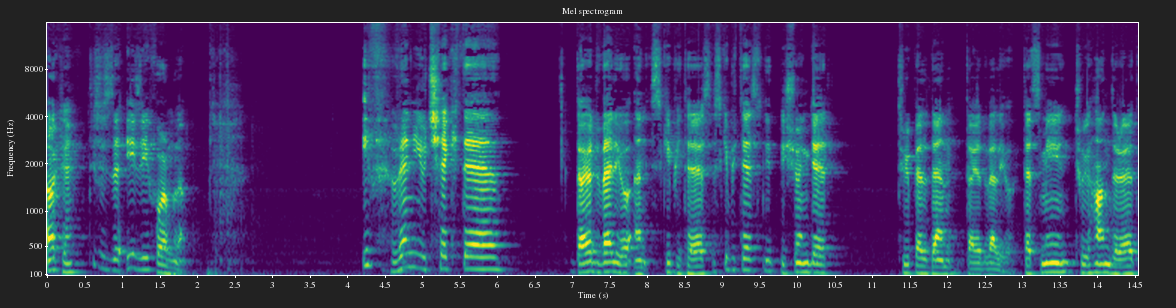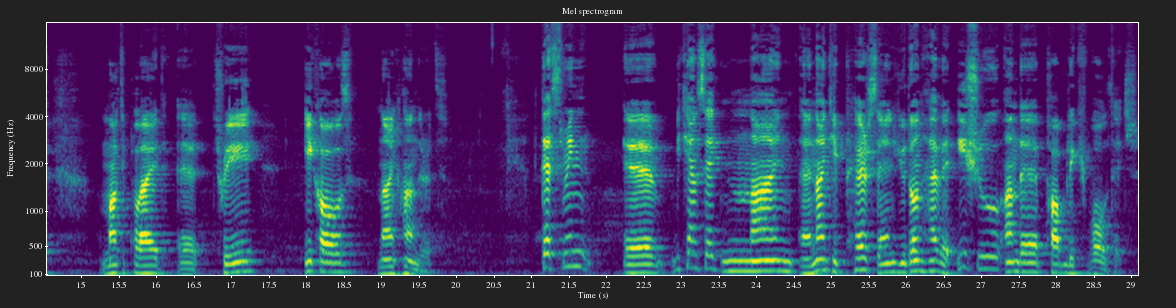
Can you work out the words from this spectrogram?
Okay, this is the easy formula. If when you check the diode value and Skippy test, Skippy test will be showing the triple than diode value. That means 300 multiplied uh, 3 equals 900. That means uh, we can say 9, 90% uh, you don't have an issue on the public voltage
